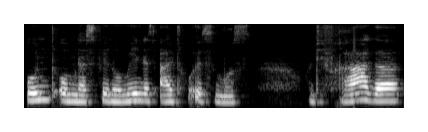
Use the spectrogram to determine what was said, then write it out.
Und um das Phänomen des Altruismus und die Frage,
